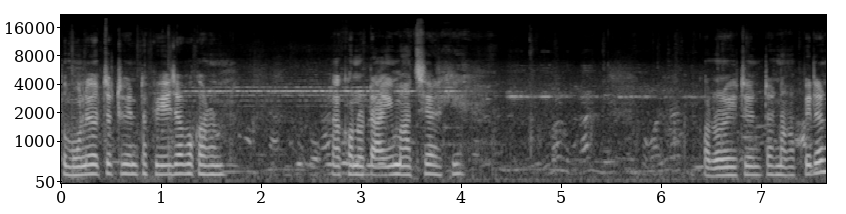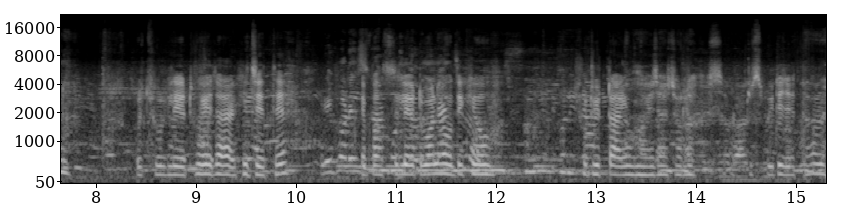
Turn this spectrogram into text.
তো মনে হচ্ছে ট্রেনটা পেয়ে যাব, কারণ এখনও টাইম আছে আর কি। কারণ এই ট্রেনটা না পেলে না প্রচুর লেট হয়ে যায় আর কি যেতে। এপাশে লেট মানে ওদিকেও ছুটির টাইম হয়ে যায়, চলো একটু স্পিডে যেতে হবে।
